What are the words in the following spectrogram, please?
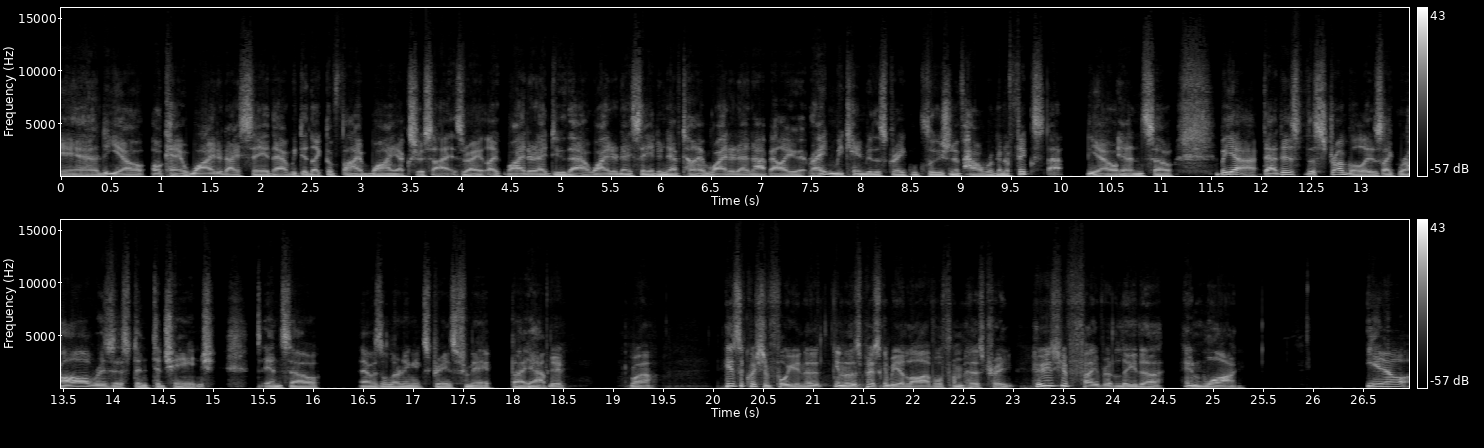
And, you know, okay, why did I say that? We did like the five why exercise, right? Like, why did I do that? Why did I say I didn't have time? Why did I not value it? Right. And we came to this great conclusion of how we're going to fix that you know and so but yeah that is the struggle is like we're all resistant to change. And so that was a learning experience for me but yeah. Yeah. Wow. Here's a question for you. You know this person can be alive or from history who's your favorite leader and why? You know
